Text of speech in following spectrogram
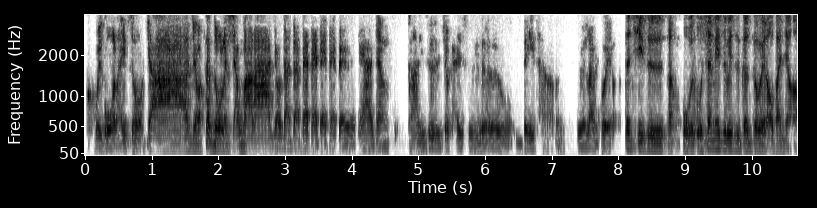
回国来之后，呀，就很多的想法啦，就叭叭叭叭叭叭叭这样子，啊，于是就开始了我们这一场这个烂会了。但其实啊，我我下面这边是跟各位老板讲啊，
